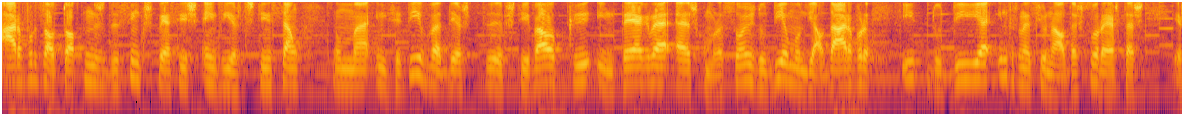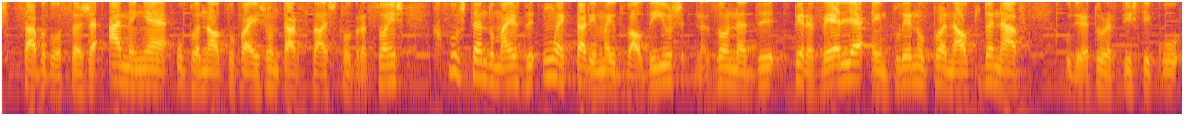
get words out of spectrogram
árvores autóctones de cinco espécies em vias de extinção, numa iniciativa deste festival que integra as comemorações do Dia Mundial da Árvore e do Dia Internacional das Florestas. Este sábado, ou seja, amanhã, o Planalto vai juntar-se às celebrações, reflorestando mais de um hectare e meio de baldios na zona de Pera Velha, em pleno Planalto da Nave. O diretor artístico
